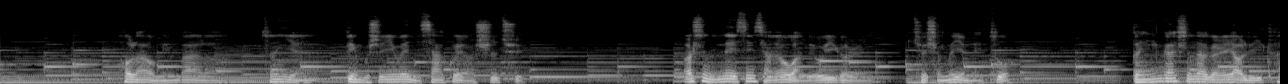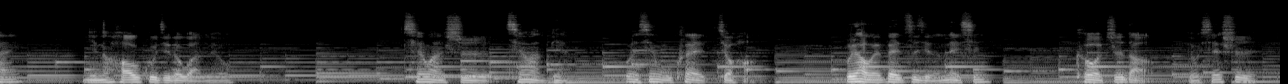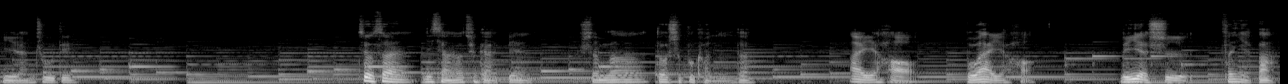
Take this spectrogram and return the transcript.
后来我明白了，尊严。并不是因为你下跪而失去，而是你内心想要挽留一个人，却什么也没做。本应该是那个人要离开，你能毫无顾忌的挽留。千万事千万变，问心无愧就好，不要违背自己的内心。可我知道，有些事已然注定。就算你想要去改变，什么都是不可能的。爱也好，不爱也好，离也是，分也罢，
